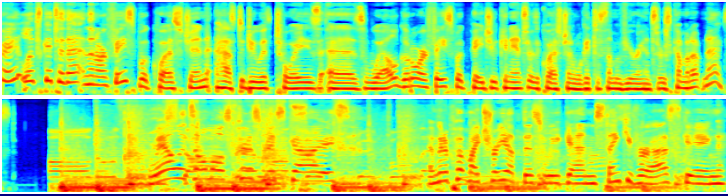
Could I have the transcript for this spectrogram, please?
right. Let's get to that. And then our Facebook question has to do with toys as well. Go to our Facebook page. You can answer the question. We'll get to some of your answers coming up next. Well, it's almost Christmas, guys. I'm going to put my tree up this weekend. Thank you for asking.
